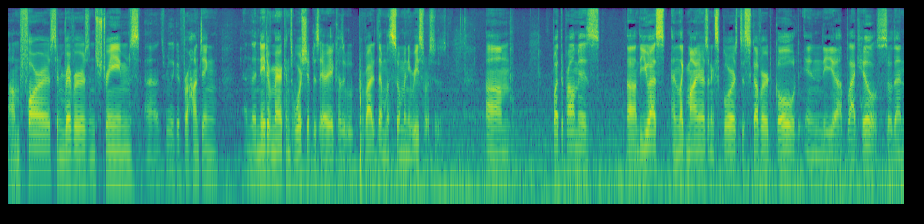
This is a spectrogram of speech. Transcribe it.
um, forests and rivers and streams. Uh, it's really good for hunting. And the Native Americans worshipped this area because it provided them with so many resources. Um, but the problem is, uh, the U.S. and like miners and explorers discovered gold in the uh, Black Hills. So then,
